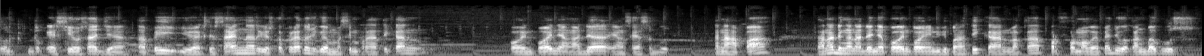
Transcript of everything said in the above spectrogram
untuk SEO saja, tapi UX designer, UX copywriter juga mesti memperhatikan poin-poin yang ada yang saya sebut. Kenapa? Karena dengan adanya poin-poin ini diperhatikan, maka performa webnya juga akan bagus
